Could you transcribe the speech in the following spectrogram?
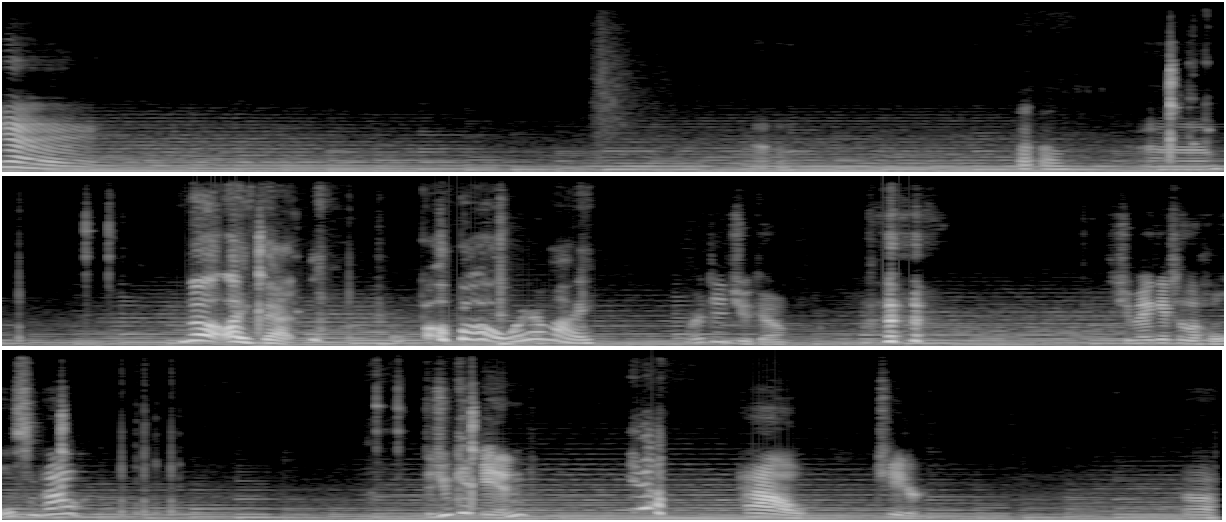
Yay! Uh-oh. Uh oh. Um, Not like that. Oh, oh, where am I? where did you go? did you make it to the hole somehow? Did you get in? How? Cheater. Ugh.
